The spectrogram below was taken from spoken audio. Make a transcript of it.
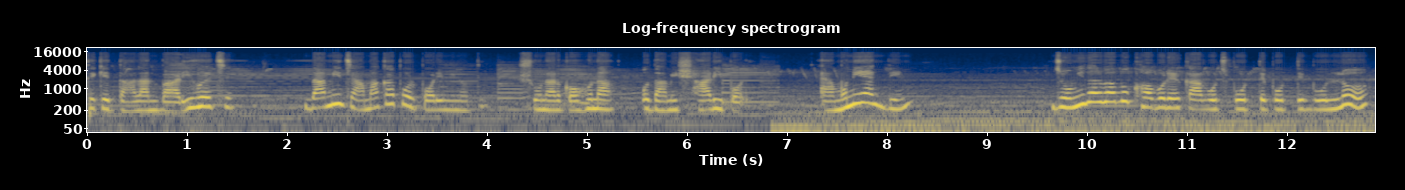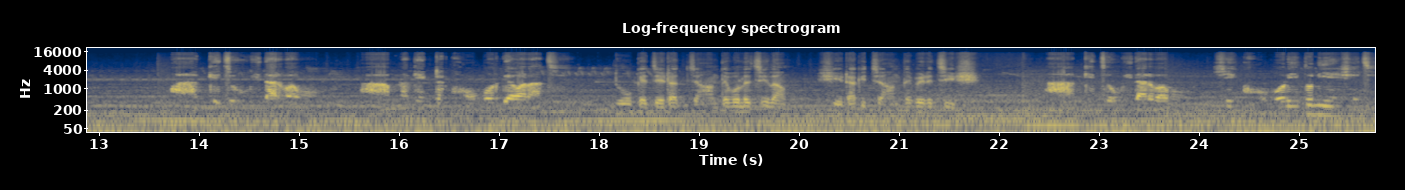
থেকে দালান বাড়ি হয়েছে। দামি জামা কাপড় পরে মিনতি সোনার গহনা ও দামি শাড়ি পরে। এমনই একদিন জমিদার বাবু খবরের কাগজ পড়তে পড়তে বলল আগে জমিদার বাবু আপনাকে একটা খবর দেওয়ার আছে। তোকে যেটা জানতে বলেছিলাম সেটা কি জানতে পেরেছিস? আগে জমিদার বাবু সেই খবরই তো নিয়ে এসেছি।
